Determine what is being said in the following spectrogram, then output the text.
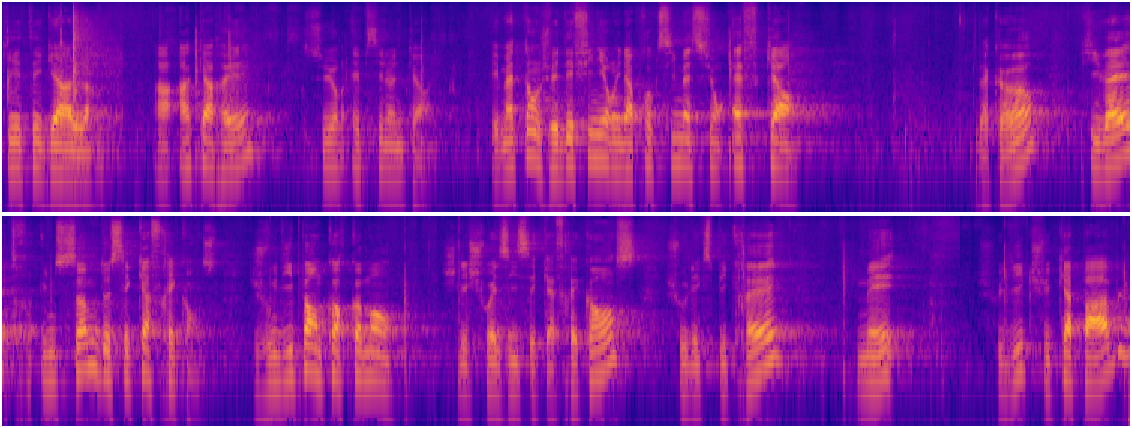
qui est égal à A carré sur epsilon carré. Et maintenant je vais définir une approximation FK, d'accord qui va être une somme de ces cas fréquences. Je ne vous dis pas encore comment je l'ai choisi, ces cas fréquences, je vous l'expliquerai, mais je vous dis que je suis capable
